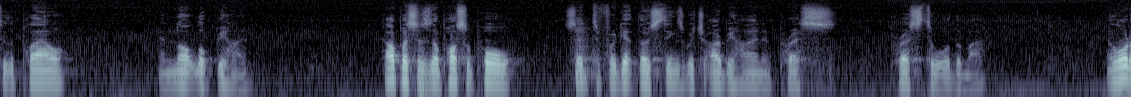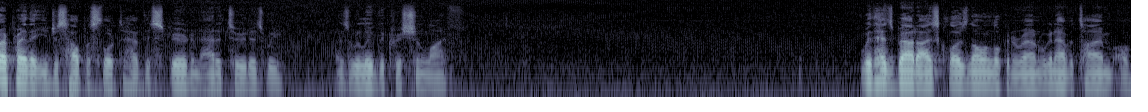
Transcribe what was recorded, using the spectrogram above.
to the plow, and not look behind. Help us, as the Apostle Paul said, to forget those things which are behind and press, press toward the mark. And Lord, I pray that you just help us, Lord, to have this spirit and attitude as we as we live the Christian life. With heads bowed, eyes closed, no one looking around, we're going to have a time of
